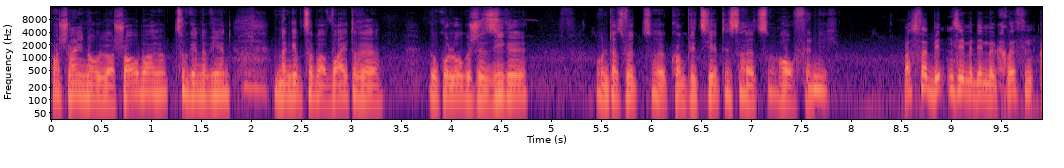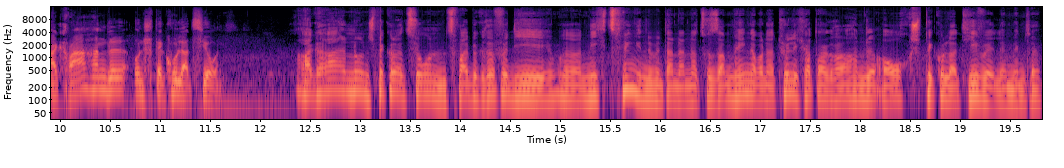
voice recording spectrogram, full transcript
wahrscheinlich noch überschaubar zu generieren. Und dann gibt es aber weitere ökologische Siegel und das wird äh, kompliziert, ist als aufwendig. Was verbinden Sie mit den Begriffen Agrarhandel und Spekulation? Agrarhandel und Spekulation, zwei Begriffe, die äh, nicht zwingend miteinander zusammenhängen, aber natürlich hat Agrarhandel auch spekulative Elemente.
